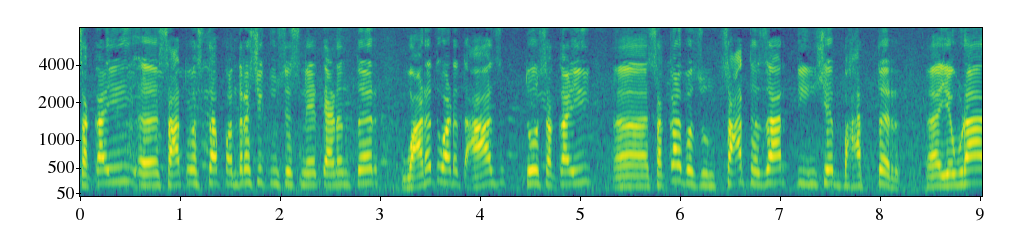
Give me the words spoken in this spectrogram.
सकाळी सात वाजता पंधराशे क्युसेसने त्यानंतर वाढत वाढत आज तो सकाळी सकाळपासून सात हजार तीनशे बहात्तर एवढा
